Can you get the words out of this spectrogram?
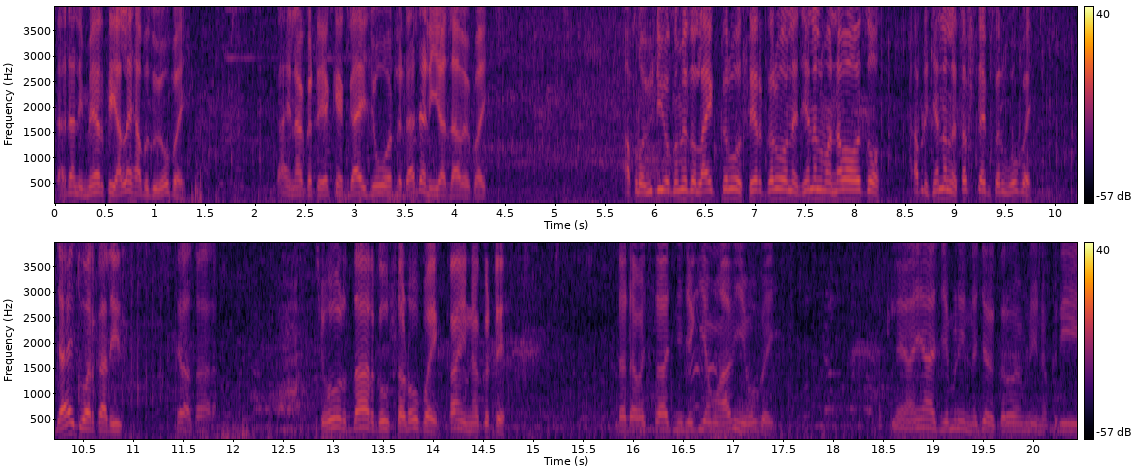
દાદાની મેરથી હાલે આ બધું હો ભાઈ. કાંઈ ના ઘટે, એક એક ગાય જોવો એટલે દાદાની યાદ આવે ભાઈ. આપણો વીડિયો ગમે તો લાઈક કરવો શેર કરવો અને ચેનલમાં નવા હોય તો આપણી ચેનલને સબસ્ક્રાઈબ કરવું હો ભાઈ. જય દ્વારકાધીશ. તેરા સારા જોરદાર ગૌશાળો ભાઈ, કાંઈ ન ઘટે. દાદા વસરાજની જગ્યામાં આવી હો ભાઈ. એટલે અહીંયા જેમની નજર કરો એમની નકરી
